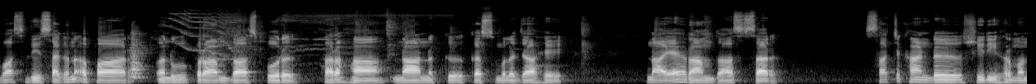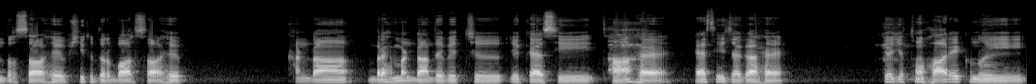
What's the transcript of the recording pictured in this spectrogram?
ਵਸ ਦੀ ਸਗਨ ਅਪਾਰ, ਅਨੂਪ ਰਾਮਦਾਸਪੁਰ, ਹਰ ਹਾਂ ਨਾਨਕ ਕਸਮ ਲਜਾਹੇ ਨਾਇਆ ਰਾਮਦਾਸ ਸਰ। ਸੱਚਖੰਡ ਸ੍ਰੀ ਹਰਮੰਦਰ ਸਾਹਿਬ, ਸ੍ਰੀ ਦਰਬਾਰ ਸਾਹਿਬ ਖੰਡਾਂ, ਬ੍ਰਹਿਮੰਡਾਂ ਦੇ ਵਿੱਚ ਇੱਕ ਐਸੀ ਥਾਂ ਹੈ, ਐਸੀ ਜਗ੍ਹਾ ਹੈ ਕਿ ਜਿੱਥੋਂ ਹਰ ਇੱਕ ਨੂੰ ਹੀ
